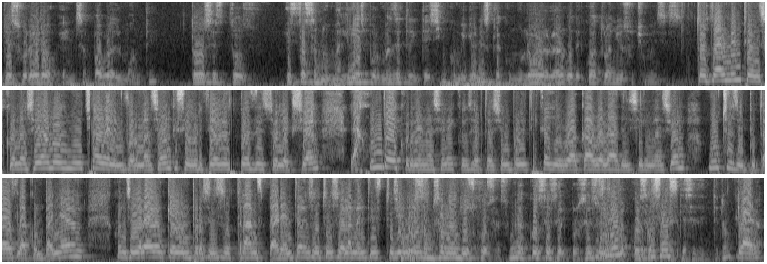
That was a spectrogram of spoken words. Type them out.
tesorero en San Pablo del Monte? Todos estos estas anomalías por más de 35 millones que acumuló a lo largo de cuatro años, ocho meses. Totalmente, desconocíamos mucha de la información que se vertió después de su elección. La Junta de Coordinación y Concertación Política llevó a cabo la designación, muchos diputados la acompañaron, consideraron que era un proceso transparente, nosotros solamente estuvimos... Sí, estamos hablando dos cosas, una cosa es el proceso y otra cosa es el antecedente, ¿no? Claro,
